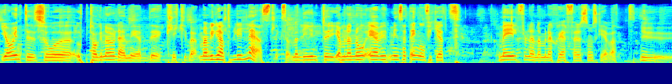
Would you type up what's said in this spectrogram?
Jag är inte så upptagen av det där med eh, klick. Man vill ju alltid bli läst liksom. Men det är ju inte... Jag, menar, jag minns att en gång fick jag ett mail från en av mina chefer som skrev att nu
